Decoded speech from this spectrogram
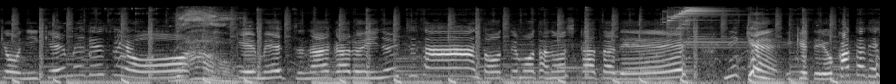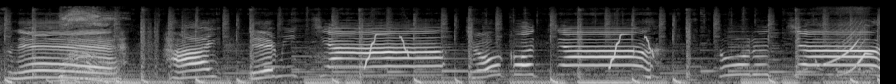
今日2軒目ですよ。よ2軒目つながる犬市さんとっても楽しかったです。2軒行けてよかったですね。はいレミちゃんチョコちゃんトルちゃ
